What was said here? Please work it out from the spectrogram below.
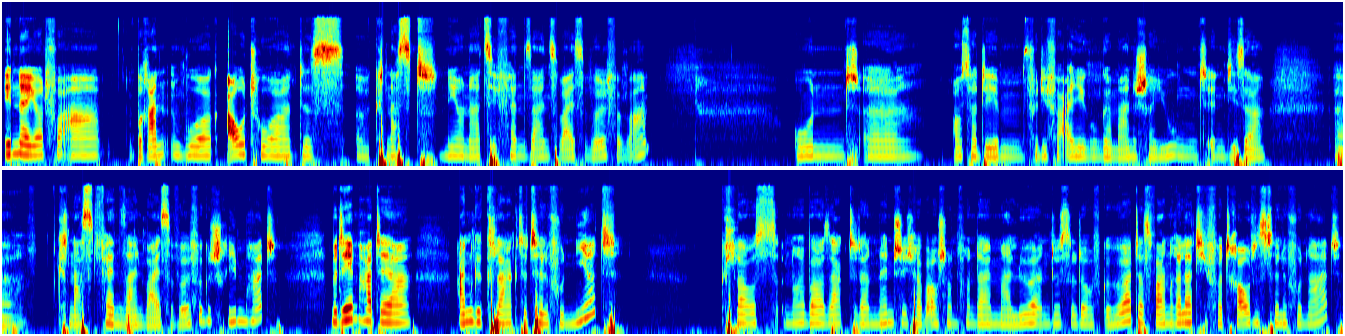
in der JVA Brandenburg Autor des äh, Knast-Neonazi-Fanseins Weiße Wölfe war und äh, außerdem für die Vereinigung germanischer Jugend in dieser äh, Knast-Fansein Weiße Wölfe geschrieben hat. Mit dem hat der Angeklagte telefoniert. Klaus Neubauer sagte dann, Mensch, ich habe auch schon von deinem Malheur in Düsseldorf gehört. Das war ein relativ vertrautes Telefonat.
